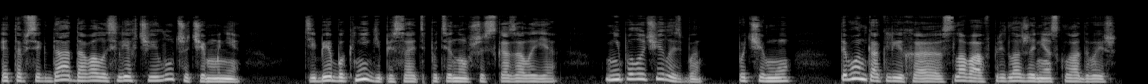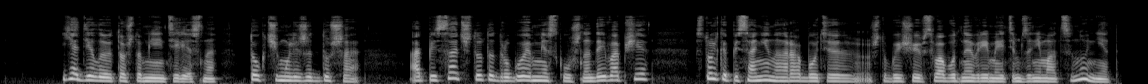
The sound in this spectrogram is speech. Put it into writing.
это всегда давалось легче и лучше, чем мне. «Тебе бы книги писать», — потянувшись, сказала я. «Не получилось бы». «Почему? Ты вон как лихо слова в предложение складываешь». «Я делаю то, что мне интересно, то, к чему лежит душа. А писать что-то другое мне скучно, да и вообще...» Столько писанина на работе, чтобы еще и в свободное время этим заниматься, ну нет.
